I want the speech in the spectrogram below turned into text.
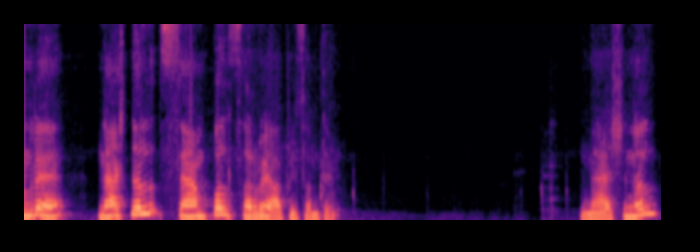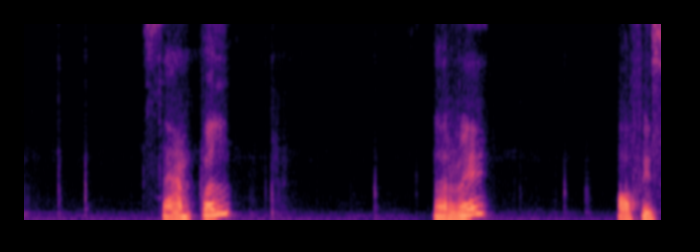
ಅಂದರೆ ನ್ಯಾಷನಲ್ ಸ್ಯಾಂಪಲ್ ಸರ್ವೆ ಆಫೀಸ್ ಅಂತೇಳಿ. National sample survey office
